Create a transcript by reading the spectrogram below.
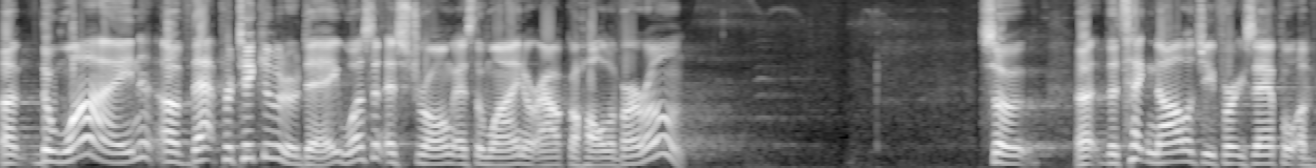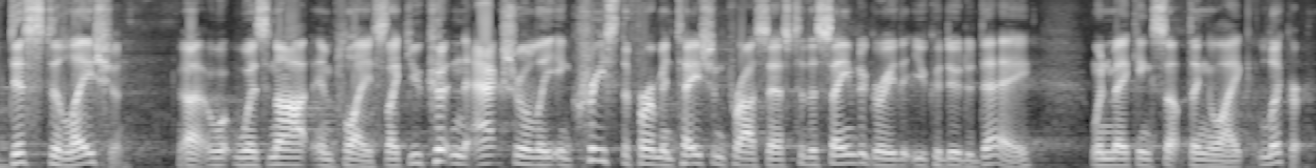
Uh, the wine of that particular day wasn't as strong as the wine or alcohol of our own. So, uh, the technology, for example, of distillation uh, w- was not in place. Like, you couldn't actually increase the fermentation process to the same degree that you could do today when making something like liquor.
